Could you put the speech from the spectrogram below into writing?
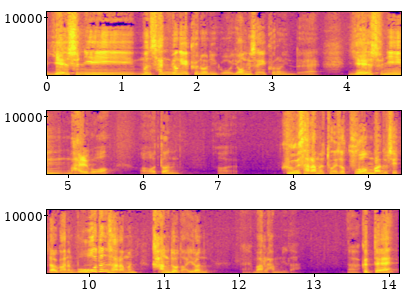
예수님은 생명의 근원이고 영생의 근원인데 예수님 말고 어떤 그 사람을 통해서 구원받을 수 있다고 하는 모든 사람은 강도다. 이런 말을 합니다. 아, 그때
